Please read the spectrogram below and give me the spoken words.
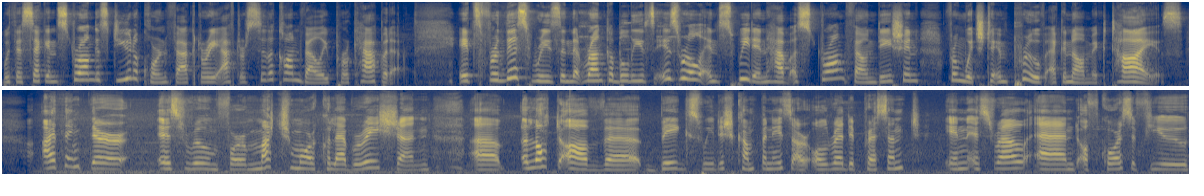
with the second strongest unicorn factory after Silicon Valley per capita. It's for this reason that Rankka believes Israel and Sweden have a strong foundation from which to improve economic economic ties. I think there is room for much more collaboration. Uh, a lot of uh, big Swedish companies are already present in Israel, and of course, a few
